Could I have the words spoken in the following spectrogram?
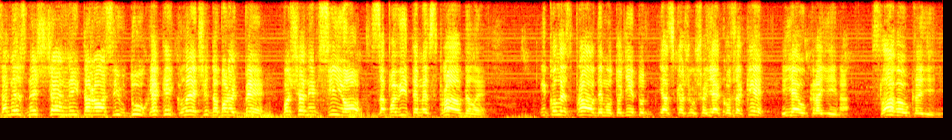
це не знищенний Тарасів дух, який кличе до боротьби, бо ще не всі його заповітами справдили. І коли справдимо, тоді тут я скажу, що є козаки і є Україна. Слава Україні!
